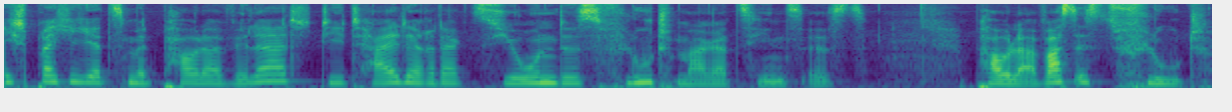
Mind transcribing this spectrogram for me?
Ich spreche jetzt mit Paula Willert, die Teil der Redaktion des Flut-Magazins ist. Paula, was ist Flut?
